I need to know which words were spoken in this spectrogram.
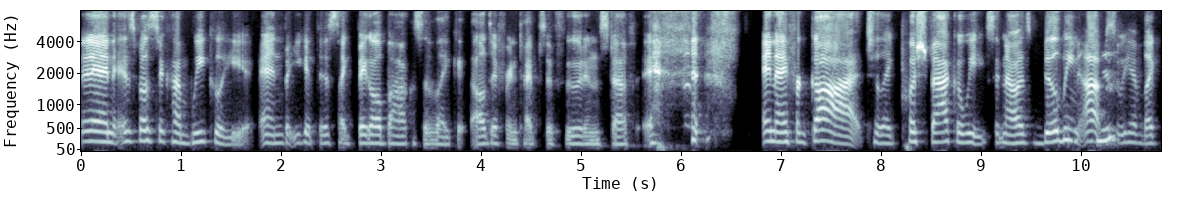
and it's supposed to come weekly and but you get this like big old box of like all different types of food and stuff and i forgot to like push back a week so now it's building up mm-hmm. so we have like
